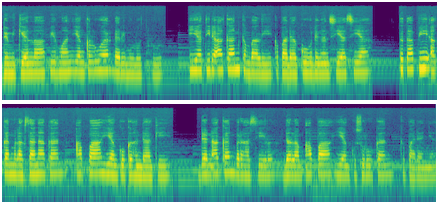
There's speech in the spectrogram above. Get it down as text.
Demikianlah firman yang keluar dari mulutku. Ia tidak akan kembali kepadaku dengan sia-sia, tetapi akan melaksanakan apa yang ku kehendaki dan akan berhasil dalam apa yang kusuruhkan kepadanya.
